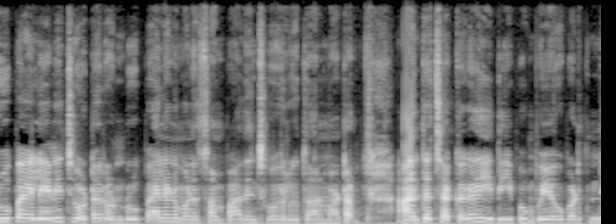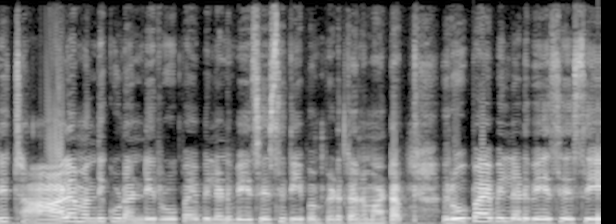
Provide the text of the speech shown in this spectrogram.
రూపాయి లేని చోట రెండు రూపాయలను మనం సంపాదించుకోగలుగుతాం అనమాట అంత చక్కగా ఈ దీపం ఉపయోగపడుతుంది. చాలా మంది కూడా అండి రూపాయి బిల్లను వేసేసి దీపం పెడతారనమాట రూపాయి బిల్లను వేసేసి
